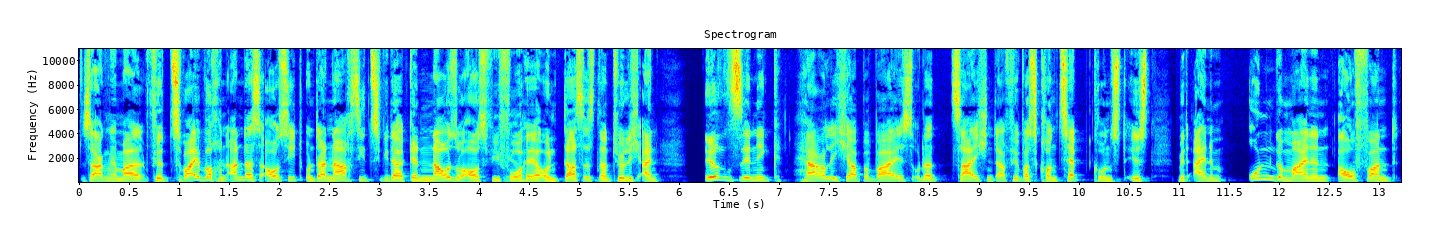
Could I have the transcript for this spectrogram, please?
sagen wir mal, für zwei Wochen anders aussieht und danach sieht es wieder genauso aus wie vorher. Und das ist natürlich ein irrsinnig herrlicher Beweis oder Zeichen dafür, was Konzeptkunst ist, mit einem ungemeinen Aufwand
